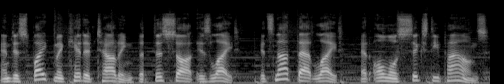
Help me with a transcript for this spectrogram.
and despite Makita touting that this saw is light, it's not that light, at almost 60 pounds.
